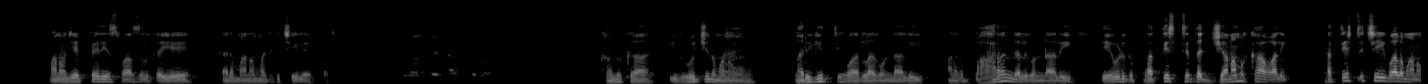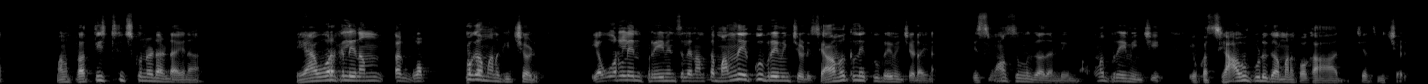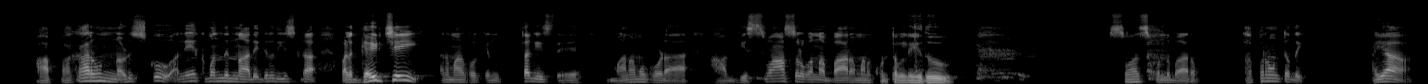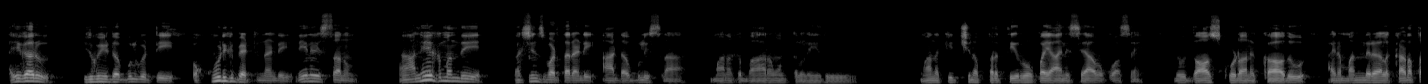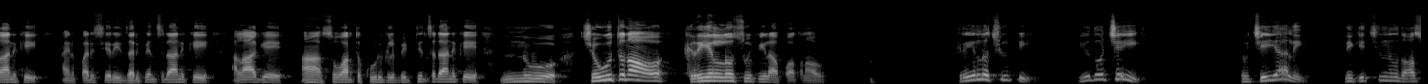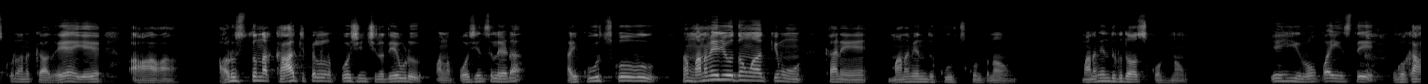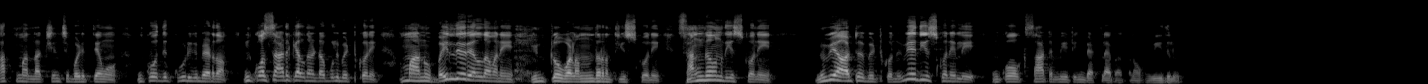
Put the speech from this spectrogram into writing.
మనం చెప్పేది విశ్వాసులకు అయ్యే కానీ మనం మటుకు చేయలేకపోతాం. కనుక ఈ రోజున మనం పరిగెత్తే వారిలాగా ఉండాలి. మనకు భారం కలిగి ఉండాలి. దేవుడికి ప్రతిష్ఠిత జనం కావాలి. ప్రతిష్ఠ చేయవాలి మనం. మనం ప్రతిష్ఠించుకున్నాడండి ఆయన. ఎవరికి లేనంత గొప్పగా మనకి ఇచ్చాడు ఎవరు లేని ప్రేమించలేనంత మనల్ని ఎక్కువ ప్రేమించాడు. సేవకులను ఎక్కువ ప్రేమించాడు ఆయన. విశ్వాసం కాదండి. మనల్ని ప్రేమించి ఒక సేవకుడిగా మనకు ఒక ఆధ్యత ఇచ్చాడు. ఆ ప్రకారం నడుచుకో. అనేక మందిని నా దగ్గర తీసుకురా. వాళ్ళకి గైడ్ చేయి అని మనకు ఒక ఎంతగా ఇస్తే మనము కూడా ఆ విశ్వాసులు ఉన్న భారం మనకు లేదు విశ్వాసం ఉన్న భారం తపన ఉంటుంది. అయ్యా అయ్యగారు ఇదిగో ఈ డబ్బులు కొట్టి ఒక కూడికి పెట్టనండి నేను ఇస్తాను. అనేక మంది రక్షించబడతారండి. ఆ డబ్బులు ఇస్తున్నా మనకు భారం ఉండలేదు మనకిచ్చిన ప్రతి రూపాయి ఆయన సేవ కోసమే. నువ్వు దాచుకోవడానికి కాదు ఆయన మందిరాలు కడటానికి ఆయన పరిచర్య జరిపించడానికి అలాగే ఆ సువార్త కూడికలు పెట్టించడానికి నువ్వు చెబుతున్నావు క్రియల్లో చూపిలేకపోతున్నావు. క్రియల్లో చూపి ఏదో చెయ్యి. నువ్వు చెయ్యాలి. నీకు ఇచ్చింది నువ్వు దాచుకోవడానికి కాదు. ఏ ఏ ఆ అరుస్తున్న కాకి పిల్లలను పోషించిన దేవుడు మనల్ని పోషించలేడా? అవి కూర్చుకోవు. మనమే చూద్దాం వాక్యము. కానీ మనం ఎందుకు కూర్చుకుంటున్నాం? మనం ఎందుకు దాచుకుంటున్నాం? ఏ ఈ రూపాయి ఇస్తే ఇంకొక ఆత్మ రక్షించబడితేమో ఇంకోది కూడికి పెడదాం. ఇంకోసారికి వెళ్దాం డబ్బులు పెట్టుకొని అమ్మా నువ్వు బయలుదేరి వెళ్దామని ఇంట్లో వాళ్ళందరం తీసుకొని సంఘం తీసుకొని నువ్వే ఆటో పెట్టుకొని నువ్వే తీసుకొని వెళ్ళి ఇంకొకసారి మీటింగ్ పెట్టలేకపోతున్నావు ఒక వీధులు.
